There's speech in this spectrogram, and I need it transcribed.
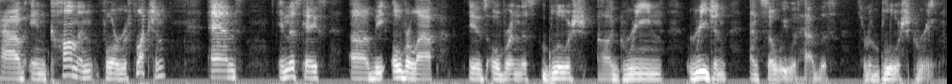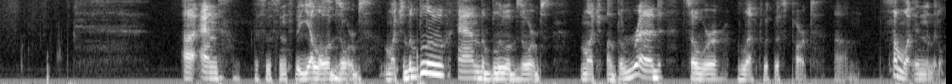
have in common for reflection, and in this case, uh, the overlap is over in this bluish uh, green region, and so we would have this sort of bluish green. Uh, and this is since the yellow absorbs much of the blue and the blue absorbs much of the red, so we're left with this part um, somewhat in the middle.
